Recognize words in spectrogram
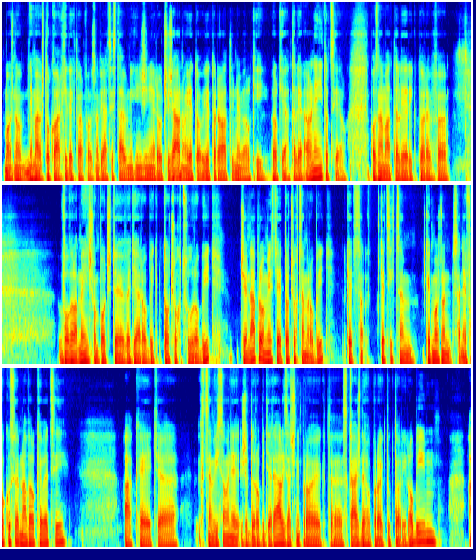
možno nemajú už toľko architektov a povedzme viacej stavebných inžinierov. Čiže áno, je to, je to relatívne veľký, veľký ateliér, ale není to cieľ. Poznám ateliéry, ktoré v, vo veľa menšom počte vedia robiť to, čo chcú robiť. Čiže na prvom mieste je to, čo chcem robiť. Keď, keď si chcem, keď možno sa nefokusujem na veľké veci a keď e, chcem vyslovene, že dorobiť realizačný projekt e, z každého projektu, ktorý robím, a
